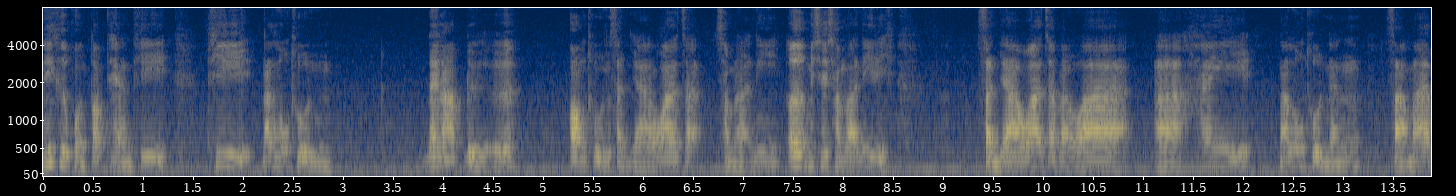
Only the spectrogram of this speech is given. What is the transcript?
นี่คือผลตอบแทนที่ที่นักลงทุนได้รับหรือกองทุนสัญญาว่าจะชำระหนี้ เออ ไม่ใช่ชำระหนี้ดิ สัญญาว่าจะแบบว่า อ่า ให้นักลงทุนนั้นสามารถ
